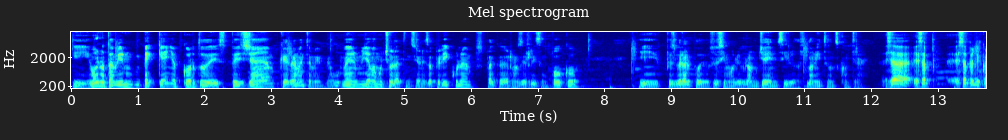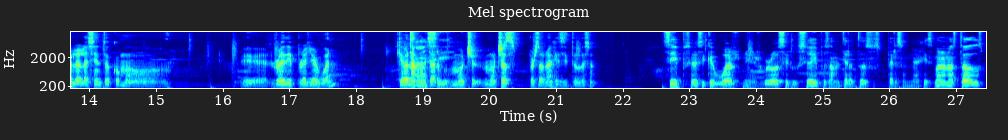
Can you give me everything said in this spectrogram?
Y bueno, también un pequeño corto de Space Jam, que realmente me, me, llama mucho la atención esa película, pues para caernos de risa un poco. Y pues ver al poderosísimo LeBron James y los Looney Tunes contra. Esa, esa, esa película la siento como eh, Ready Player One, que van a ah, juntar muchos personajes y todo eso. Sí, pues ahora sí que Warner Bros. se lució y pues va a meter a todos sus personajes. Bueno, no a todos,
